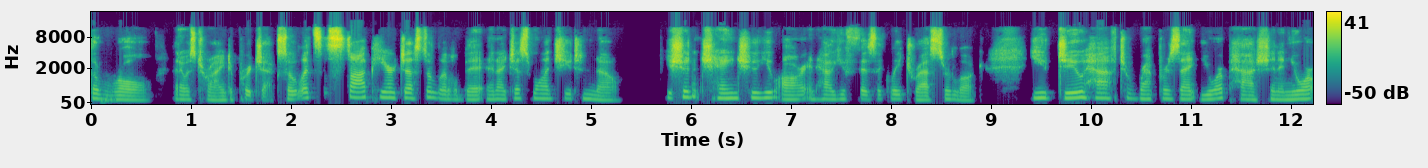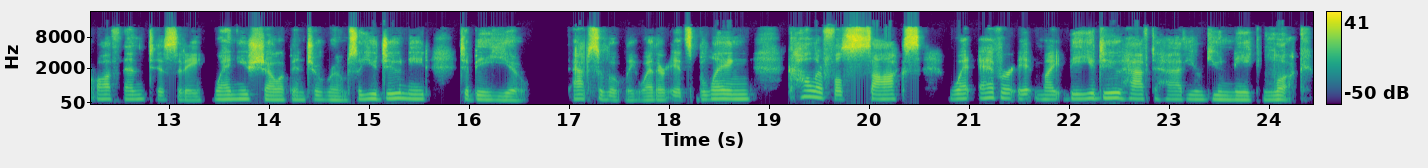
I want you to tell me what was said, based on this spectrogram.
the role that I was trying to project. So let's stop here just a little bit. And I just want you to know you shouldn't change who you are and how you physically dress or look. You do have to represent your passion and your authenticity when you show up into a room. So you do need to be you. Absolutely. Whether it's bling, colorful socks, whatever it might be, you do have to have your unique look.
